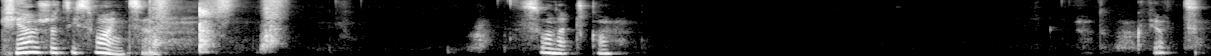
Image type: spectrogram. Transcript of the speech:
Księżyc i słońce. Słoneczko. Kwiat.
